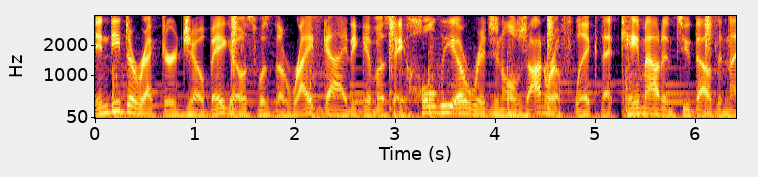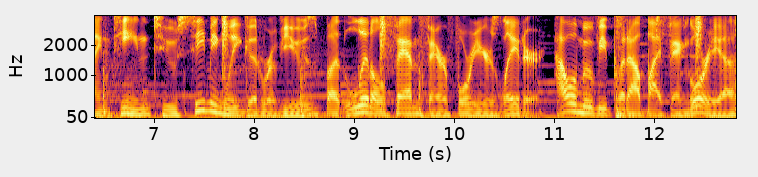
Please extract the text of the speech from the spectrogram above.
Indie director Joe Begos was the right guy to give us a wholly original genre flick that came out in 2019 to seemingly good reviews but little fanfare four years later. How a movie put out by Fangoria,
